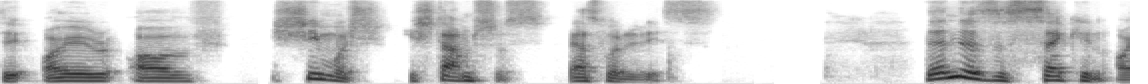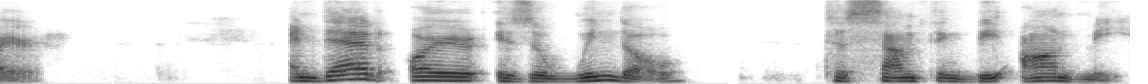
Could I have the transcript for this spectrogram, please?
the oil of shimush, ishtamshus. That's what it is. Then there's a second oil, and that oil is a window to something beyond me.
